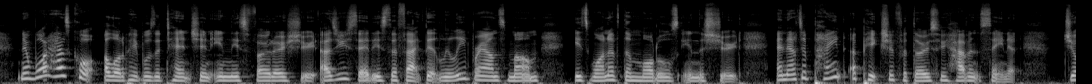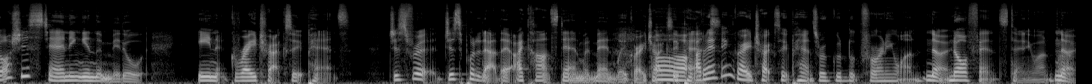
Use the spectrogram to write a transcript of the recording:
Now, what has caught a lot of people's attention in this photo shoot, as you said, is the fact that Lily Brown's mum is one of the models in the shoot. And now, to paint a picture for those who haven't seen it, Josh is standing in the middle in grey tracksuit pants. Just for just to put it out there, I can't stand when men wear grey tracksuit Oh, pants. I don't think grey tracksuit pants are a good look for anyone. No. no offense to anyone. but- No.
